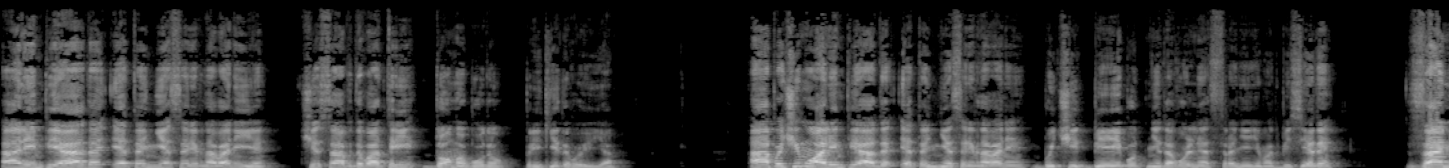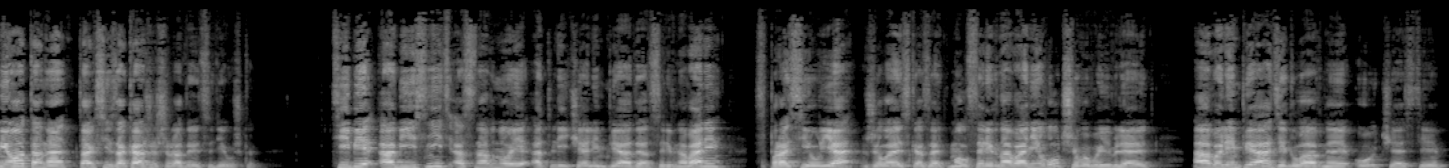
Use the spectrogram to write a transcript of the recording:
Олимпиада – это не соревнование. Часа в два-три дома буду, прикидываю я. А почему Олимпиада – это не соревнование? Бычит Бейбут, недовольный отстранением от беседы. Заметана, такси закажешь, радуется девушка. Тебе объяснить основное отличие Олимпиады от соревнований? Спросил я, желая сказать, мол, соревнования лучшего выявляют, а в Олимпиаде главное – участие.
